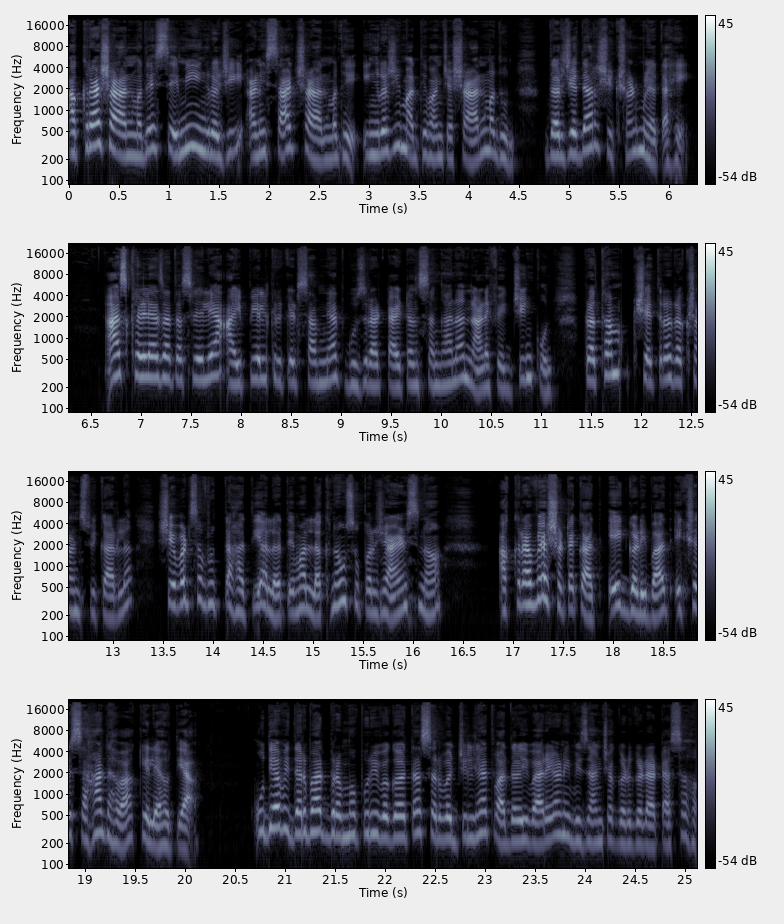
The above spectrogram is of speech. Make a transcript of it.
अकरा शाळांमध्ये सेमी इंग्रजी आणि सात शाळांमध्ये इंग्रजी माध्यमांच्या शाळांमधून दर्जेदार शिक्षण मिळत आहे. आज खेळल्या जात असलेल्या आय पी एल क्रिकेट सामन्यात गुजरात टायटन्स संघानं नाणेफेक जिंकून प्रथम क्षेत्ररक्षण स्वीकारलं. शेवटचं वृत्त हाती आलं तेव्हा लखनौ सुपर जायंट्सनं अकराव्या षटकात एक गडीबाद एकशे सहा धावा केल्या होत्या. उद्या विदर्भात ब्रह्मपुरी वगळता सर्व जिल्ह्यात वादळी वारे आणि विजांच्या गडगडाटासह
